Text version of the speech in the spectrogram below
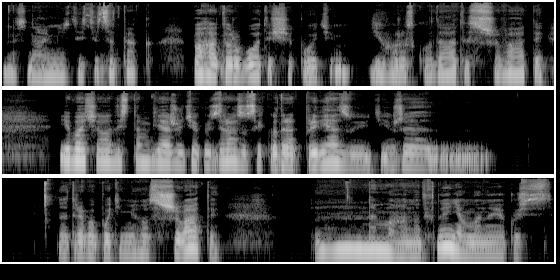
Не знаю, мені здається, це так багато роботи ще потім. Його розкладати, зшивати. Я бачила, десь там в'яжуть якось зразу цей квадрат прив'язують і вже не треба потім його зшивати. Нема натхнення в мене якось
